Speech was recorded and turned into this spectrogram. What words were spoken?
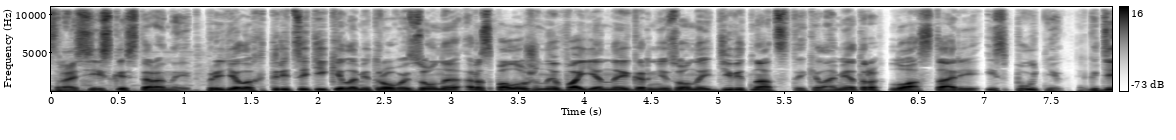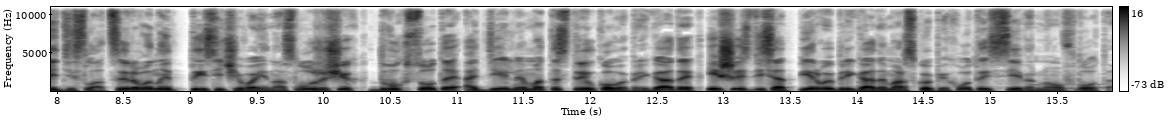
С российской стороны в пределах 30-километровой зоны расположены военные гарнизоны 19-й километр, Луастари и Спутник, где дислоцированы тысячи военнослужащих 200-й отдельной мотострелковой бригады и 61-й бригады морской пехоты Северного флота.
